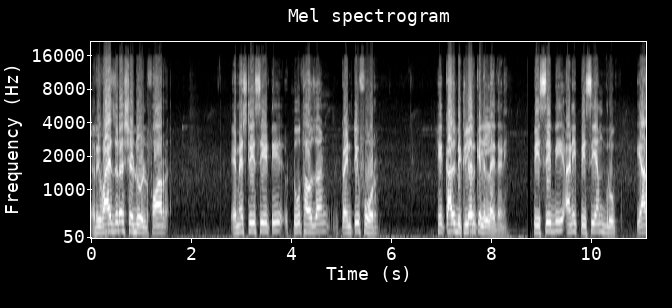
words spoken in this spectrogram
revised scheduled for M S T C E T two thousand twenty four हे काल डिक्लेअर केलेलं आहे त्यांनी. पी सी बी आणि पी सी एम ग्रुप या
